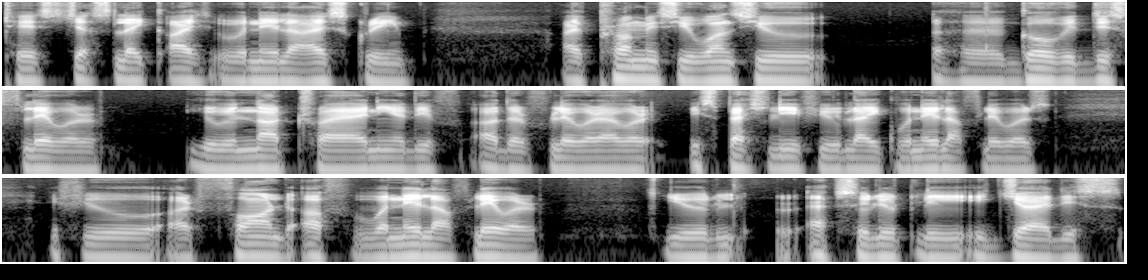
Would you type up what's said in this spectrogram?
tastes just like ice, vanilla ice cream. I promise you, once you uh, go with this flavor, you will not try any of the other flavor ever. Especially if you like vanilla flavors. If you are fond of vanilla flavor, you'll absolutely enjoy this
